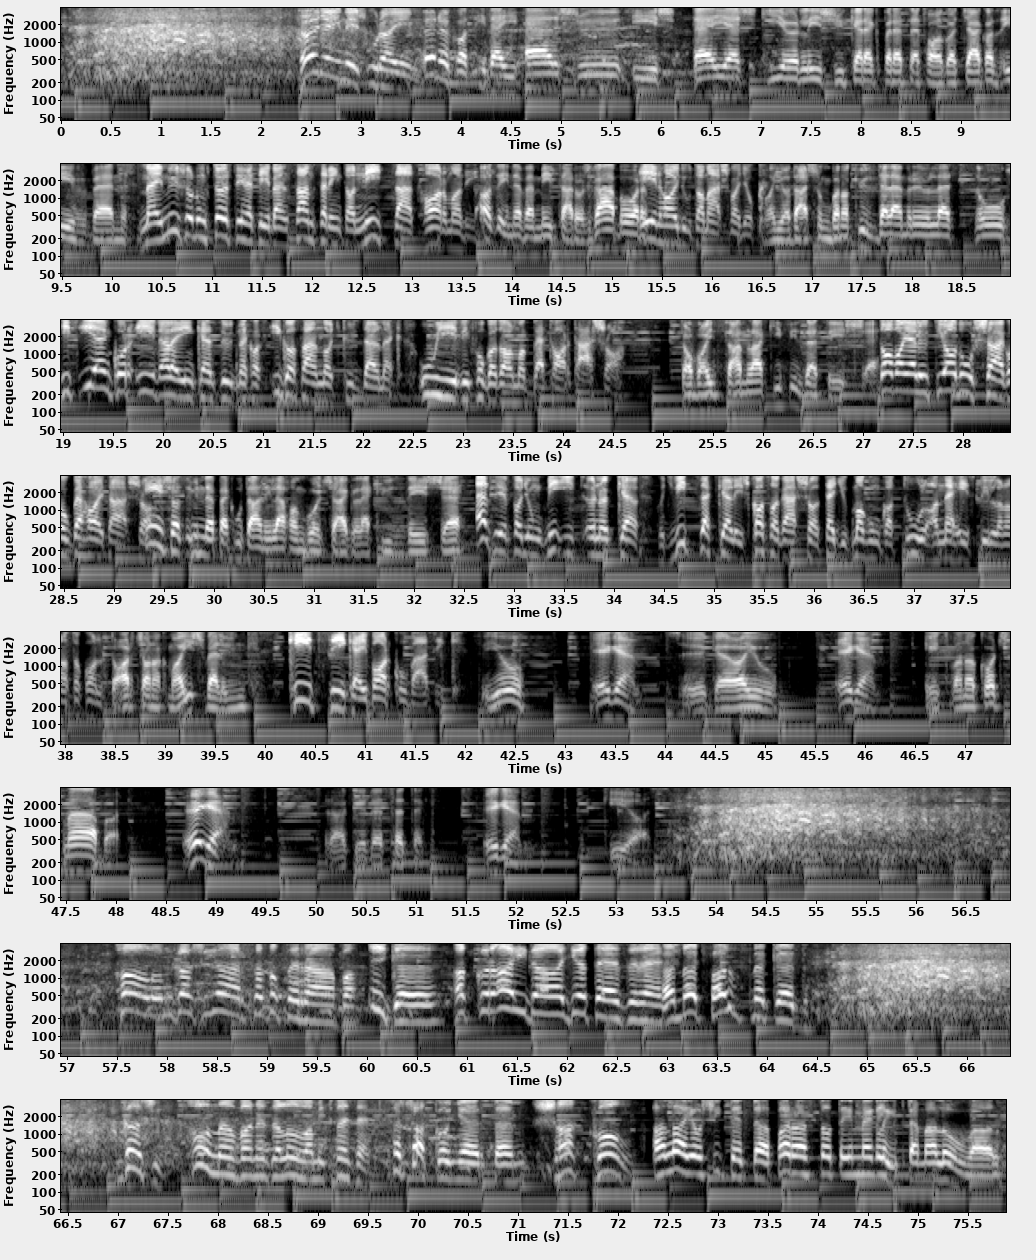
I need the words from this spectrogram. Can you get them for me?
Hölgyeim és uraim! Önök az idei első és teljes kiörlésű kerekperecet hallgatják az évben. Mely műsorunk történetében szám szerint a 403 Az én nevem Mészáros Gábor. Én Hajdú Tamás vagyok. Mai adásunkban a küzdelemről lesz szó. Hisz ilyenkor év elején kezdődnek az igazán nagy küzdelmek, újévi fogadalmak betartása, Tavalyi számlák kifizetése. tavaly előtti adósságok behajtása. És az ünnepek utáni lehangoltság leküzdése. Ezért vagyunk mi itt önökkel, hogy viccekkel és kacagással tegyük magunkat túl a nehéz pillanatokon. Tartsanak ma is velünk. Két székely barkóbázik. Fiú, Igen, szőkehajú, igen, itt van a kocsmában. igen, Rákérdezhetek, igen. Az? Hallom, Gasi, jársz az operába. Igen, Akkor ajda egy ötezres. a nagy fansz neked. Gazsi, honnan van ez a ló, amit vezetsz? A sakkon nyertem. Sakkon? A Lajos itette a parasztot, én meg léptem a lóval.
